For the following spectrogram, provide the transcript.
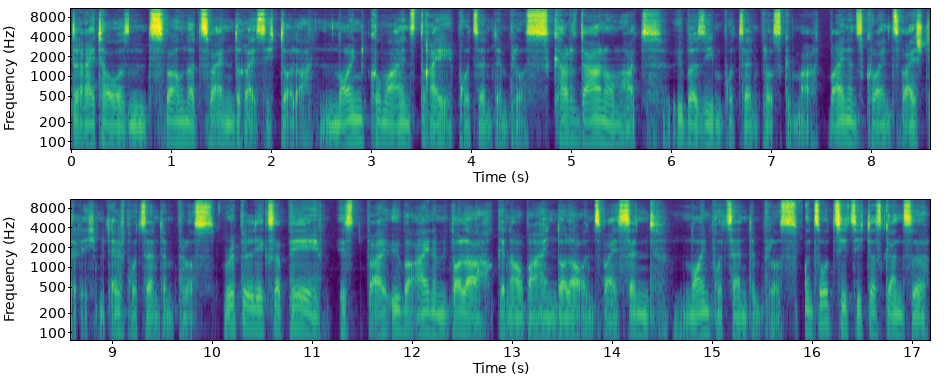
3.232 Dollar, 9,13% im Plus. Cardano hat über 7% Plus gemacht. Binance Coin zweistellig mit 11% im Plus. Ripple XRP ist bei über einem Dollar, genau bei einem Dollar und zwei Cent, 9% im Plus. Und so zieht sich das Ganze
